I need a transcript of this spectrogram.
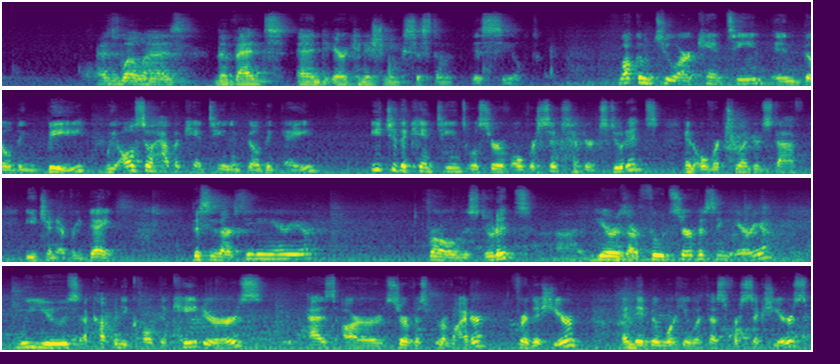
as well as the vents and air conditioning system is sealed. Welcome to our canteen in Building B. We also have a canteen in Building A. Each of the canteens will serve over 600 students and over 200 staff each and every day. This is our seating area for all the students. Uh, here is our food servicing area. We use a company called the Caterers as our service provider for this year, and they've been working with us for six years.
